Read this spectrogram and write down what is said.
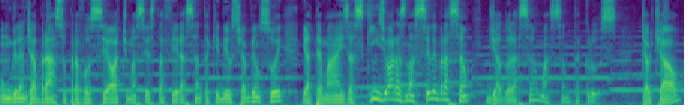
Um grande abraço para você, ótima Sexta-feira Santa, que Deus te abençoe e até mais às 15 horas na celebração de adoração à Santa Cruz. Tchau, tchau.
